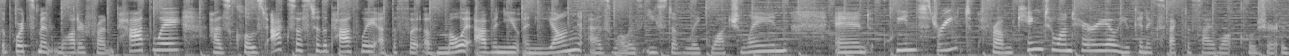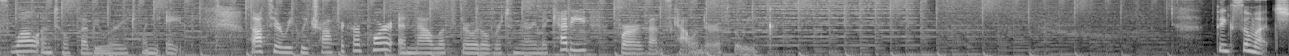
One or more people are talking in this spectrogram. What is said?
The Portsmouth Waterfront Pathway has closed access to the pathway at the foot of Mowat Avenue and Young, as well as east of Lake Watch Lane. And Queen Street from King to Ontario, you can expect a sidewalk closure as well until February 28th. That's your weekly traffic report, and now let's throw it over to Mary McKetty for our events calendar of the week. Thanks so much.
